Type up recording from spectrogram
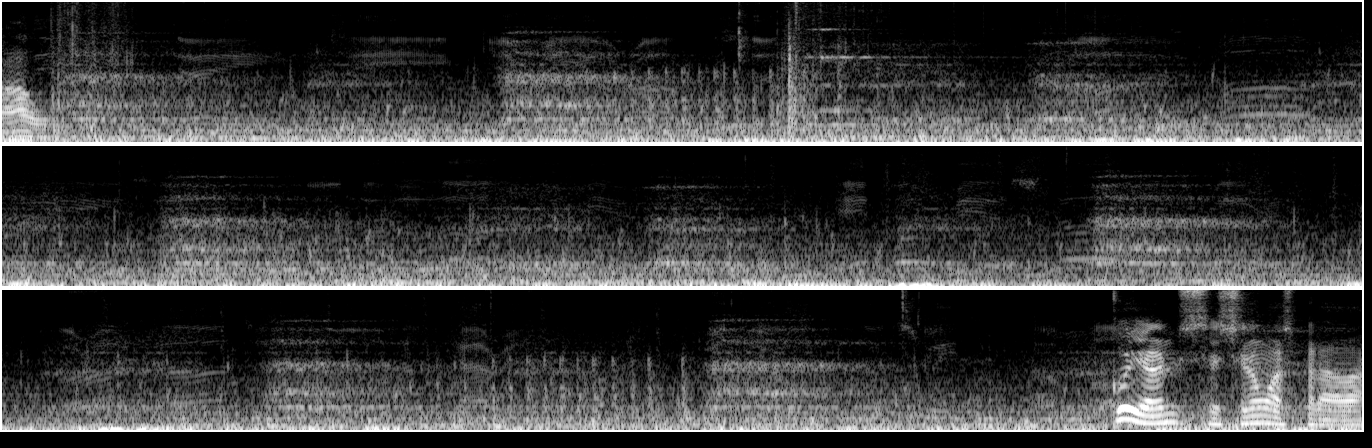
Wow. Collons, això no m'ho esperava.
